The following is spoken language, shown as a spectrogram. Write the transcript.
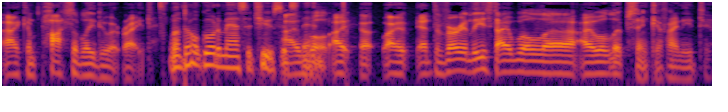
I can possibly do it right. well, don't go to Massachusetts I then. will. I, uh, I, at the very least, I will. Uh, I will lip sync if I need to.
